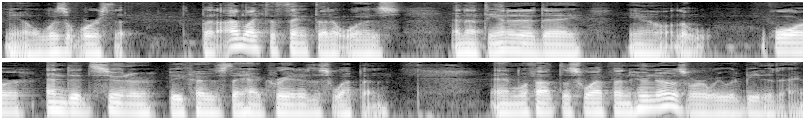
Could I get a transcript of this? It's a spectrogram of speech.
you know, was it worth it? But I'd like to think that it was, and at the end of the day, you know, the war ended sooner because they had created this weapon. And without this weapon, who knows where we would be today.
